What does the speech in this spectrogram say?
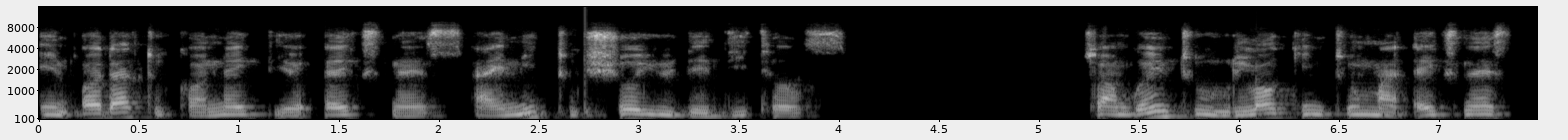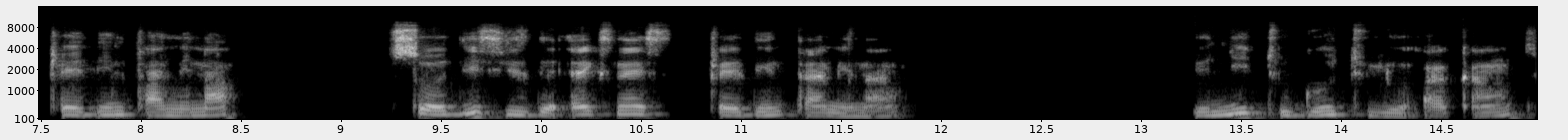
In order to connect your Exness, I need to show you the details. So I'm going to log into my Exness trading terminal. So this is the Exness trading terminal. You need to go to your account.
